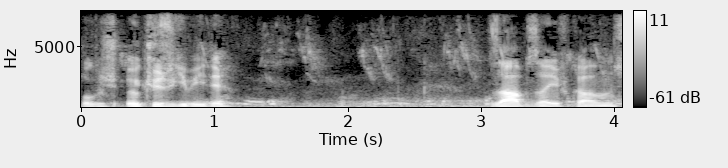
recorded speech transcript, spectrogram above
Bu kuş öküz gibiydi. Zap zayıf kalmış.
